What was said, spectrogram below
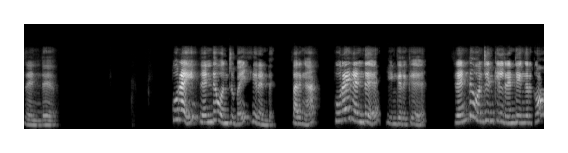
ரெண்டு குறை 2 1/2. பாருங்க. குறை 2 இங்க இருக்கு. 2 1ன் கீழ் 2 எங்க இருக்கும்?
